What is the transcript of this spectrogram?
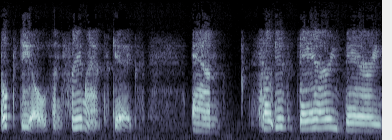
book deals and freelance gigs. And so it is very, very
